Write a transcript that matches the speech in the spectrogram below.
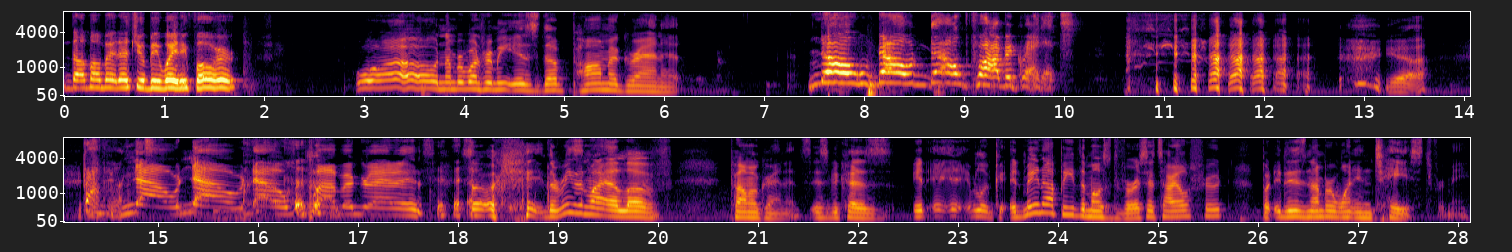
the moment that you've been waiting for. Whoa! Number one for me is the pomegranate. No, no, no, pomegranates. yeah. Pomegranates. No, no, no pomegranates. so okay, the reason why I love pomegranates is because it, it, it- look, it may not be the most versatile fruit, but it is number one in taste for me.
